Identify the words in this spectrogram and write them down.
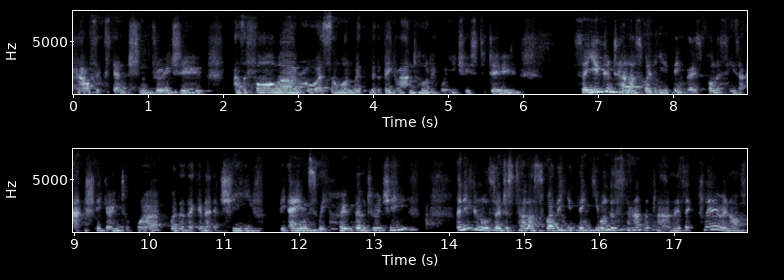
house extension through to as a farmer or as someone with with a big land holding what you choose to do so you can tell us whether you think those policies are actually going to work, whether they're going to achieve the aims we hope them to achieve. And you can also just tell us whether you think you understand the plan. Is it clear enough?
